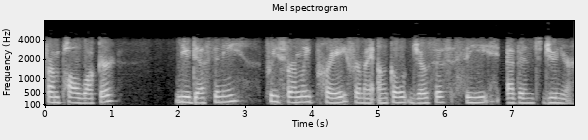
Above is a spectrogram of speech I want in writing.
From Paul Walker, New Destiny, Please firmly pray for my uncle Joseph C. Evans Jr.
